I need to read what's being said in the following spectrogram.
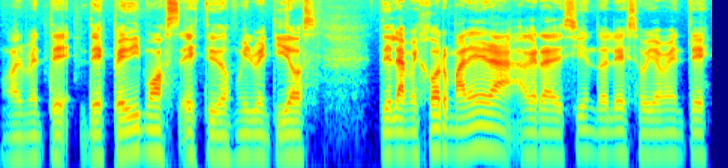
realmente despedimos este 2022 de la mejor manera, agradeciéndoles obviamente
